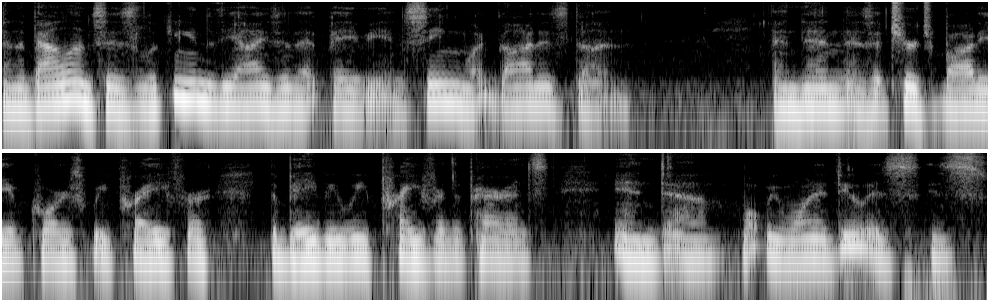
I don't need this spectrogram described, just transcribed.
And the balance is looking into the eyes of that baby and seeing what God has done and then, as a church body, of course, we pray for the baby, we pray for the parents, and um, what we want to do is is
